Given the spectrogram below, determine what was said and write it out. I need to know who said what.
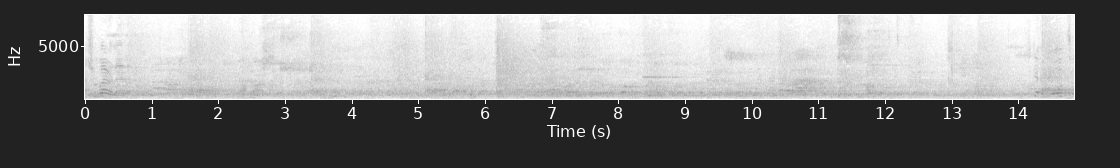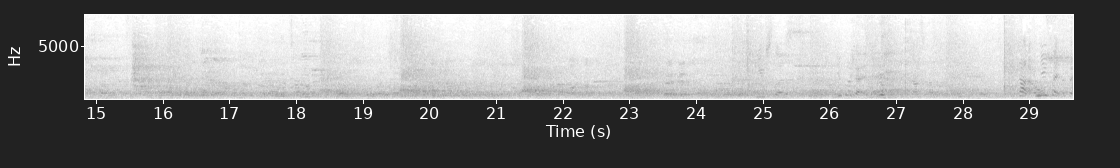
Speaker 1: actually wearing it? Useless. You in there. Can you take the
